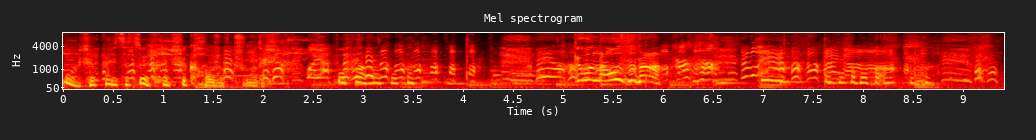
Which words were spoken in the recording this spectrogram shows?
我这辈子最恨吃烤乳猪的人，不怕不怕。哎呀，给我挠死他！好好，王爷，不怕不怕不怕。事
